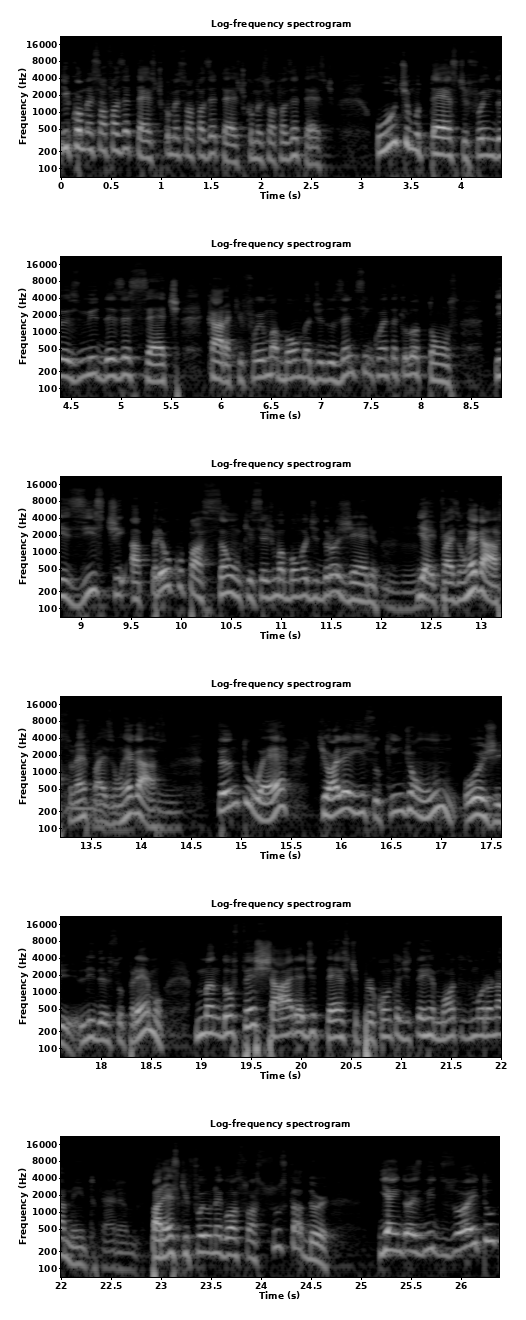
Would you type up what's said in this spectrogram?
e começou a fazer teste, começou a fazer teste, começou a fazer teste. O último teste foi em 2017, cara, que foi uma bomba de 250 quilotons. Existe a preocupação que seja uma bomba de hidrogênio. Uhum. E aí faz um regaço, né? Faz um regaço. Uhum. Tanto é que, olha isso, Kim Jong-un, hoje líder supremo, mandou fechar a área de teste por conta de terremoto e desmoronamento. Caramba. Parece que foi um negócio assustador. E aí, em 2018,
